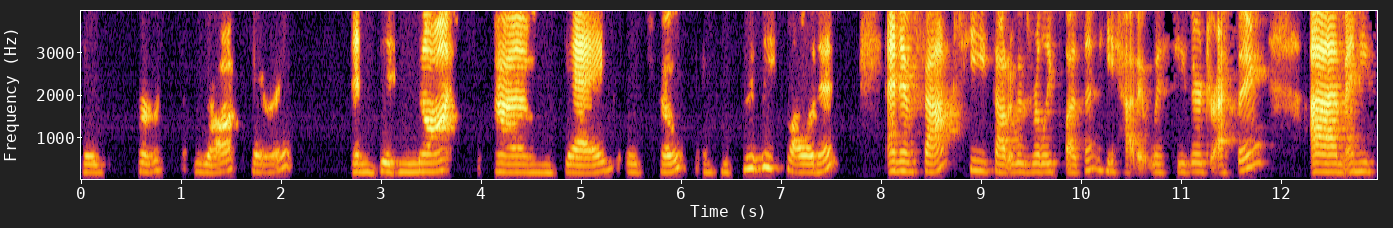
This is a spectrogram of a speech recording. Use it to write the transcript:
his first raw carrot and did not um, gag or choke and completely swallowed it. And in fact, he thought it was really pleasant. He had it with Caesar dressing, um, and he's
